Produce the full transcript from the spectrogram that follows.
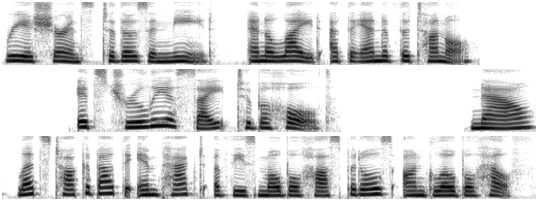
reassurance to those in need, and a light at the end of the tunnel. It's truly a sight to behold. Now, let's talk about the impact of these mobile hospitals on global health.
